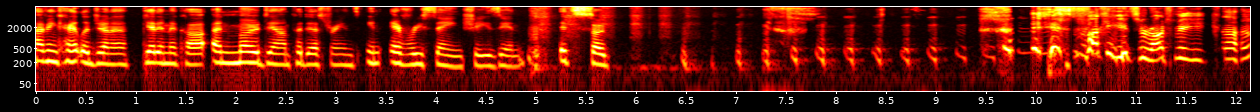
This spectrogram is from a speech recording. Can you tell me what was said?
having Caitlyn Jenner get in a car and mow down pedestrians in every scene she's in. It's so. Just fucking interrupt me, you cunt.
